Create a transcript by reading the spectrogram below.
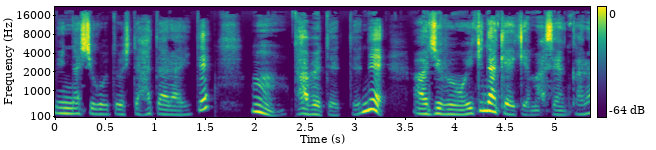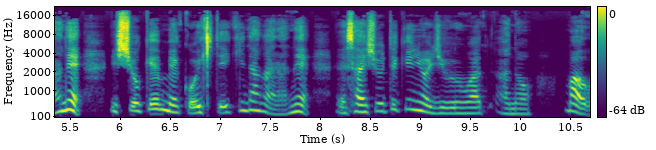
みんな仕事して働いて、うん、食べてってね、自分を生きなきゃいけませんからね、一生懸命こう生きていきながらね、最終的には自分は、あの、まあ、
